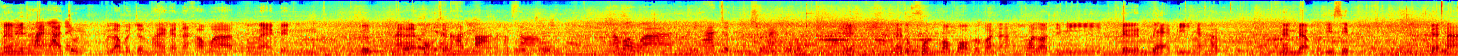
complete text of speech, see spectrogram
มันจะมีถ่าย5จุดเราไปจนภัยกันนะครับ ว่าตรงไหนเป็นจุดไฮไลท์ของเซนทรันบ้างนะครับทุกผู้ชมเขาบอกว่านี่มี5จุดนะใช่ไหมโอเคแต่ทุกคนบอกบอกไว้ก่อนนะ ว่าเราจะมีเดินแบบอีกนะครับ เดินแบบวันที่10เดือนหน้า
